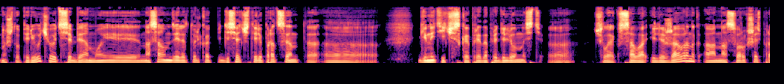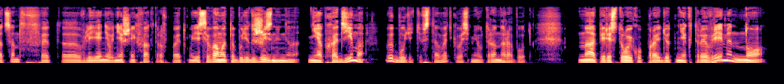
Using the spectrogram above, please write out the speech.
Ну что, переучивать себя мы на самом деле только 54% э, генетическая предопределенность э, человек, сова или жаворонок, а на 46% это влияние внешних факторов. Поэтому если вам это будет жизненно необходимо, вы будете вставать к 8 утра на работу. На перестройку пройдет некоторое время, но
